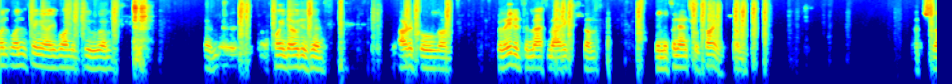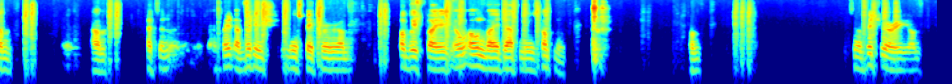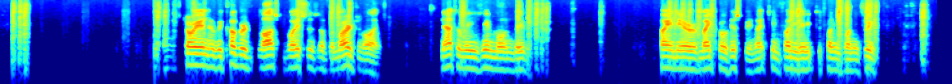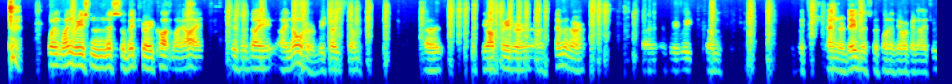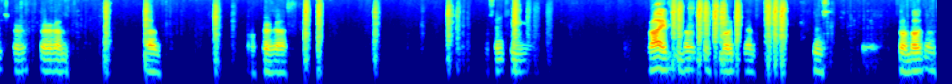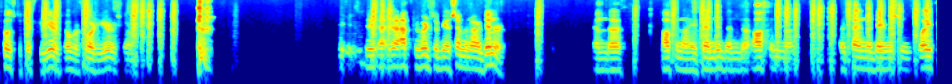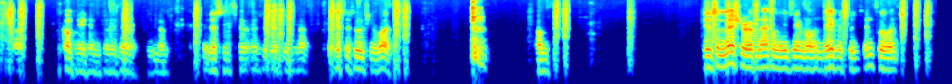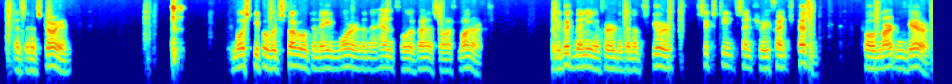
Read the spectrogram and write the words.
one one thing I wanted to um, um uh, point out is an article um, related to mathematics um, in the Financial Times. Um, that's um, um, that's a, a, British newspaper um, published by owned by a Japanese company. um, it's an obituary. Um, historian who recovered lost voices of the marginalized, Natalie Zemon Davis, pioneer of microhistory, 1928 to 2023 one, one reason this obituary caught my eye is that I, I know her because um, uh, at the operator uh, seminar uh, every week, um, which Chandler Davis was one of the organizers for for um, uh, for uh, he arrived about about um, so about close to 50 years, over 40 years. Afterwards there'd be a seminar dinner. And uh, often I attended, and uh, often uh, Chandler Davis's wife uh, accompanied him to the dinner. And, um, this is uh, this is uh, this is who she was. um, is a measure of Natalie Zemon Davis's influence as a historian most people would struggle to name more than a handful of Renaissance monarchs. But a good many have heard of an obscure 16th century French peasant called Martin Guerre.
